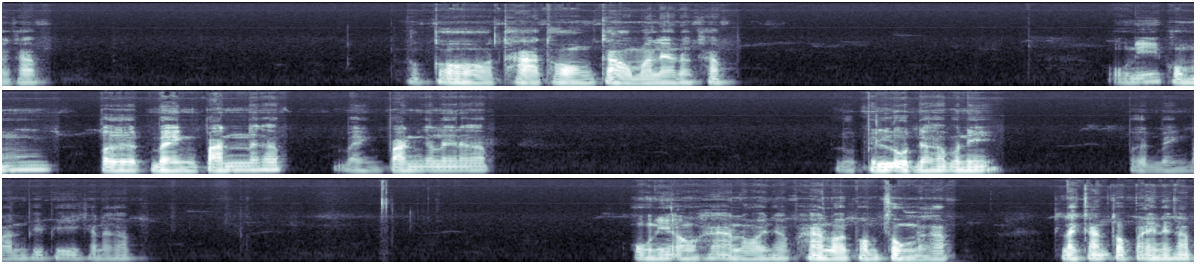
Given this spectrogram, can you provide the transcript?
นะครับ แล้วก็ทาทองเก่ามาแล้วนะครับองค์นี้ผมเปิดแบ่งปันนะครับ แบ่งปันกันเลยนะครับ หลุดเป็นหลุดนะครับ วันนี้ เปิดแบ่งปันพี่ๆกันนะครับองค์นี้เอาห้าร้อยนะครับห้าร้อยพร้อมส่งนะครับ รายการต่อไปนะครับ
